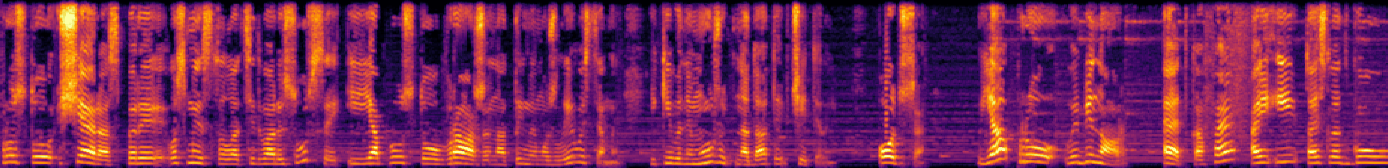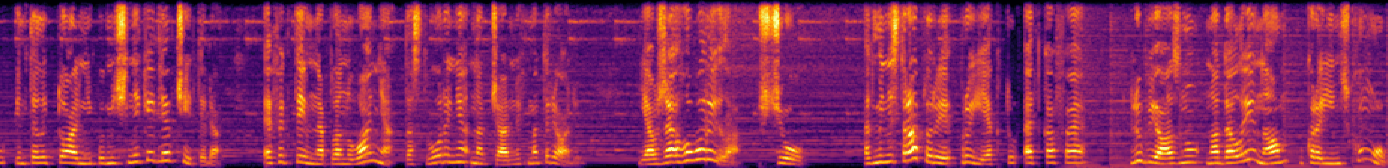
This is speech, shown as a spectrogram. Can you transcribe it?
просто ще раз переосмислила ці два ресурси, і я просто вражена тими можливостями, які вони можуть надати вчителю. Отже, я про вебінар EdCafe, IE та інтелектуальні помічники для вчителя, ефективне планування та створення навчальних матеріалів. Я вже говорила, що адміністратори проєкту EdCafe люб'язно надали нам українську мову,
